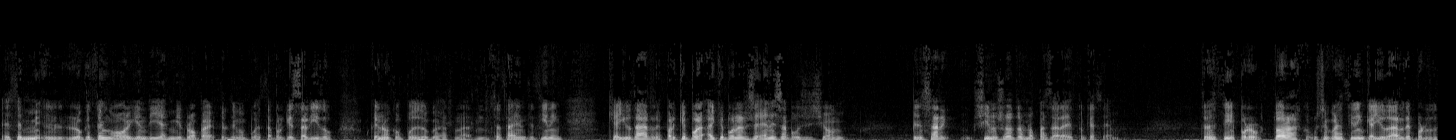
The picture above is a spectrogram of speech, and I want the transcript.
Este es lo que tengo hoy en día es mi ropa que tengo puesta porque he salido, que no he podido coger nada. esta gente tiene que ayudarles, porque hay que ponerse en esa posición. Pensar, si nosotros nos pasara esto, ¿qué hacemos? Entonces, por todas las consecuencias tienen que ayudarle, por,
